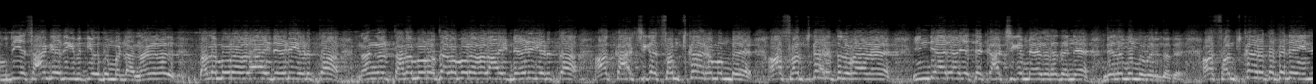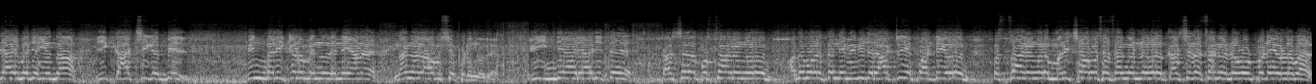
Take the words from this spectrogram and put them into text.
പുതിയ സാങ്കേതിക വിദ്യ ഒന്നും വേണ്ട. ഞങ്ങൾ തലമുറകളായി നേടിയെടുത്ത ഞങ്ങൾ തലമുറ തലമുറകളായി നേടിയെടുത്ത ആ കാർഷിക സംസ്കാരമുണ്ട്. ആ സംസ്കാരത്തിലൂടെയാണ് ഇന്ത്യ രാജ്യത്തെ കാർഷിക മേഖല തന്നെ നിലനിന്നു വരുന്നത്. ആ സംസ്കാരത്തെ തന്നെ ഇല്ലായ്മ ചെയ്യുന്ന ഈ കാർഷിക ബിൽ പിൻവലിക്കണം എന്ന് തന്നെയാണ് ഞങ്ങൾ ആവശ്യപ്പെടുന്നത്. ഈ ഇന്ത്യ രാജ്യത്തെ കർഷക പ്രസ്ഥാനങ്ങളും അതുപോലെ തന്നെ വിവിധ രാഷ്ട്രീയ പാർട്ടികളും പ്രസ്ഥാനങ്ങളും മനുഷ്യാവകാശ സംഘടനകളും കർഷക സംഘടനകൾ ഉൾപ്പെടെയുള്ളവർ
